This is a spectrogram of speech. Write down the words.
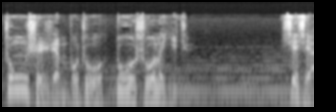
终是忍不住多说了一句：“谢谢。”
